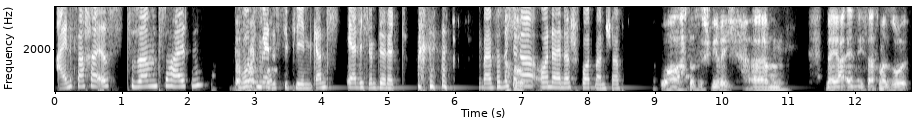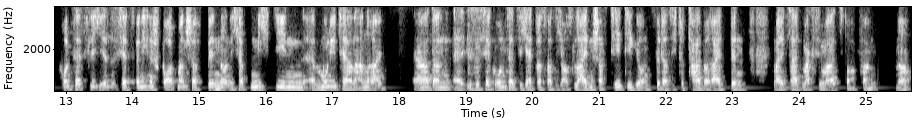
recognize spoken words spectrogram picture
einfacher ist, zusammenzuhalten? Das Wo ist mehr Disziplin? Ganz ehrlich und direkt. Beim Versicherer so. oder in der Sportmannschaft? Boah, das ist schwierig. Ähm, naja, also ich sag's mal so, grundsätzlich ist es jetzt, wenn ich eine Sportmannschaft bin und ich habe nicht den äh, monetären Anreiz, ja, dann äh, ist es ja grundsätzlich etwas, was ich aus Leidenschaft tätige und für das ich total bereit bin, meine Zeit maximal zu opfern ne?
